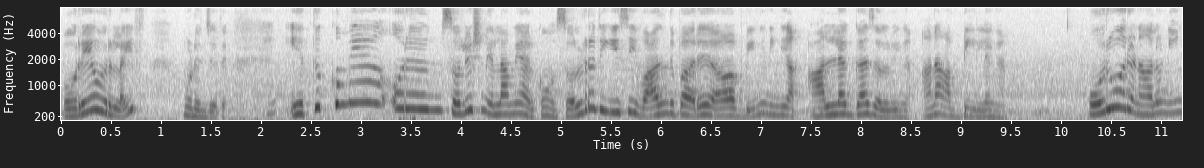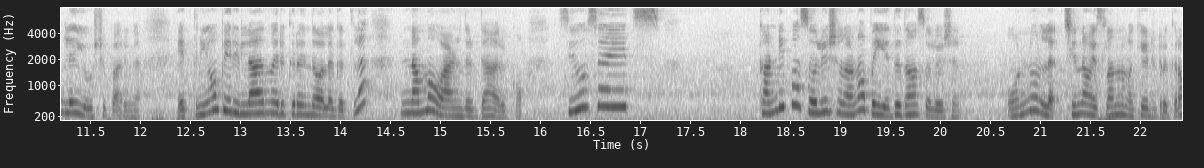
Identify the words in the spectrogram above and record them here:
ஒரே ஒரு லைஃப் முடிஞ்சது. எதுக்குமே ஒரு சொல்யூஷன் எல்லாமே இருக்கும். சொல்கிறது ஈஸி வாழ்ந்து பாரு அப்படின்னு நீங்கள் அழகாக சொல்வீங்க. ஆனால் அப்படி இல்லைங்க. ஒரு ஒரு நாளும் நீங்களே யோசிச்சு பாருங்கள் எத்தனையோ பேர் இல்லாமல் இருக்கிற இந்த உலகத்தில் நம்ம வாழ்ந்துட்டு தான் இருக்கோம். சியூசைட்ஸ் கண்டிப்பாக சொல்யூஷன் ஆனால் அப்போ எது தான் சொல்யூஷன் ஒன்றும் இல்லை. சின்ன வயசுலேருந்து நம்ம கேட்டுட்டு இருக்கிற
